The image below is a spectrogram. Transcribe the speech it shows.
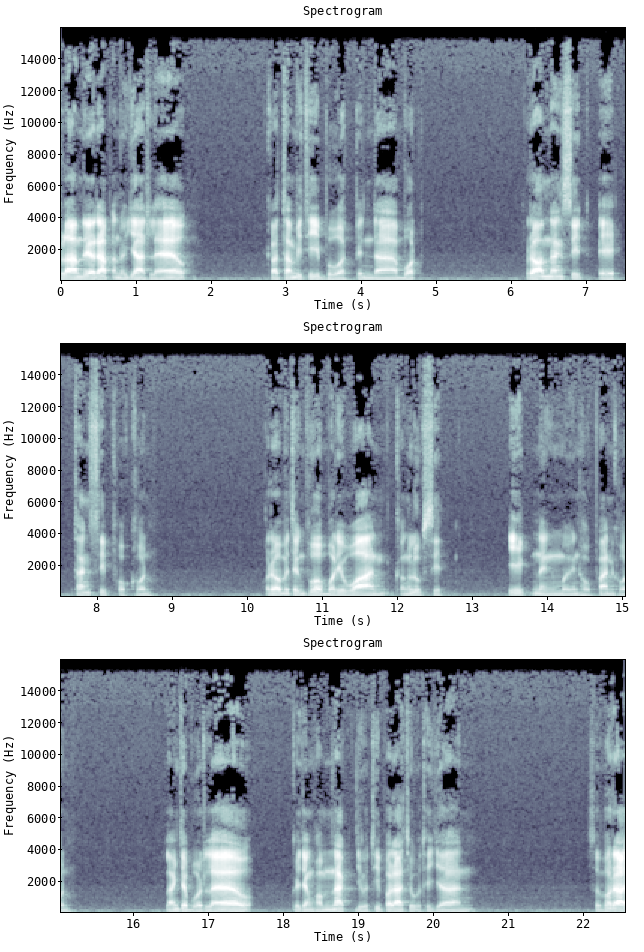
พรามได้รับอนุญาตแล้ว ก็ทำพิธีบวชเป็นดาบทพร้อมทั้งสิทธิเอกทั้งสิบหกคนรวมไปถึงพวกบริวารของลูกศิษย์อีกหนึ่งมืนหกพันคน หลังจากบวชแล้วก็ยังพำนักอยู่ที่พระราชอุทยานส่วนพระรา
